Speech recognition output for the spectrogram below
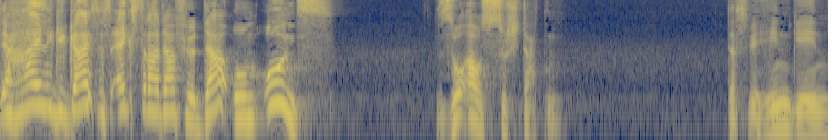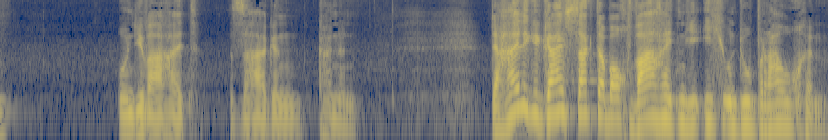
Der Heilige Geist ist extra dafür da, um uns so auszustatten dass wir hingehen und die Wahrheit sagen können. Der Heilige Geist sagt aber auch Wahrheiten, die ich und du brauchen.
